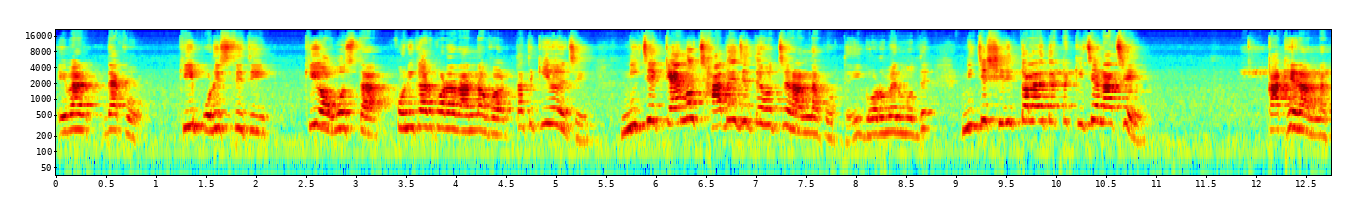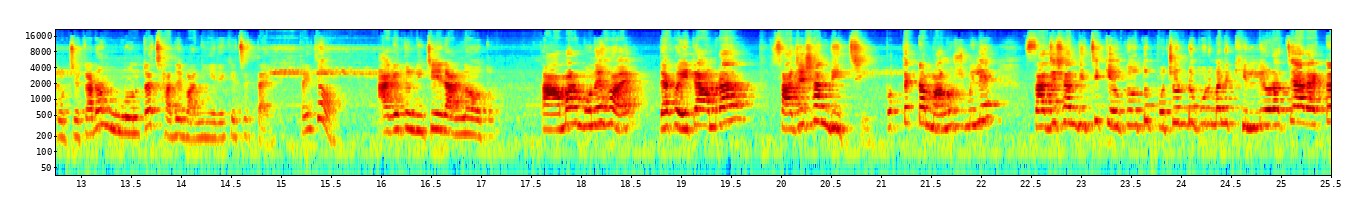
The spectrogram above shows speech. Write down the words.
এবার দেখো, কি পরিস্থিতি? কি অবস্থা? কণিকার করা রান্নাঘর, তাতে কি হয়েছে? নিচে কেন ছাদে যেতে হচ্ছে রান্না করতে? এই গরমের মধ্যে নিচে সিঁড়ির তলায় তো একটা কিচেন আছে। কাঠে রান্না করছে, কারণ উনুনটা ছাদে বানিয়ে রেখেছে তাই তাই তো? আগে তো নিচেই রান্না হতো। তা আমার মনে হয়, দেখো এটা আমরা সাজেশান দিচ্ছি। প্রত্যেকটা মানুষ মিলে সাজেশান দিচ্ছি, কেউ কেউ তো প্রচণ্ড পরিমাণে খিল্লি ওড়াচ্ছে, আর একটা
